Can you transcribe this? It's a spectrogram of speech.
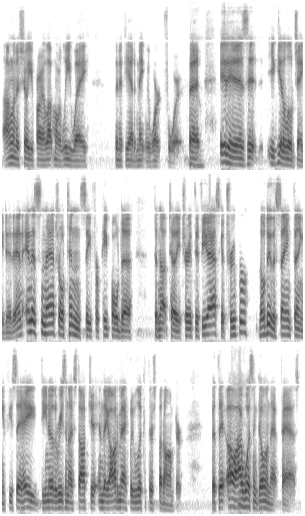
I'm going to show you probably a lot more leeway than if you had to make me work for it. But it is it you get a little jaded, and and it's a natural tendency for people to to not tell you the truth. If you ask a trooper, they'll do the same thing. If you say, "Hey, do you know the reason I stopped you?" and they automatically look at their speedometer, but they, "Oh, I wasn't going that fast."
